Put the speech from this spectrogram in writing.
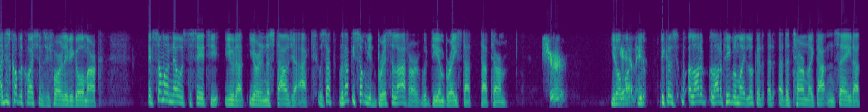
I just a couple of questions before I leave you go, Mark. If someone now was to say to you that you're a nostalgia act, was that would that be something you'd bristle at, or would, do you embrace that that term? sure. You don't, Yeah, want- man. you don't- because a lot of a lot of people might look at, at at a term like that and say that,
